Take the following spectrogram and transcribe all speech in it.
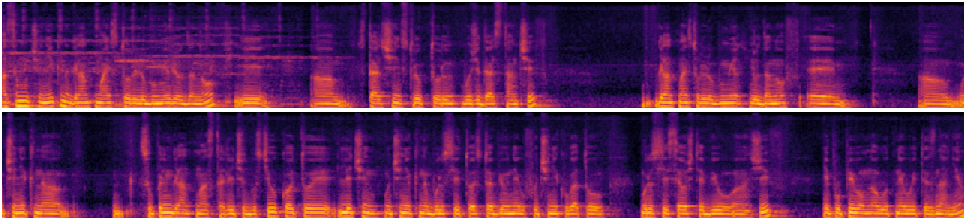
Аз съм ученик на грандмайстор Любомир Йорданов и а, старши инструктор Божидар Станчев. Грандмайстор Любомир Йорданов е а, ученик на Суприм Грандмастър Ричард Бостил, който е личен ученик на Брусли, т.е. той е бил негов ученик, когато Брусли все още е бил а, жив и е попивал много от неговите знания.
